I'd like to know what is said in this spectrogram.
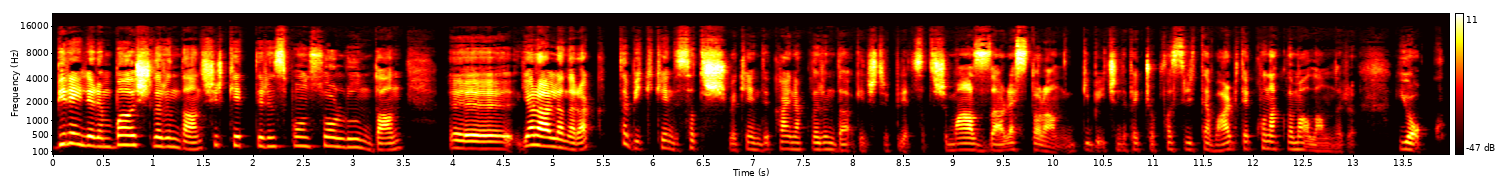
bireylerin bağışlarından, şirketlerin sponsorluğundan e, yararlanarak tabii ki kendi satış ve kendi kaynaklarını da geliştirip bilet satışı, mağaza, restoran gibi içinde pek çok fasilite var. Bir tek konaklama alanları yok.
